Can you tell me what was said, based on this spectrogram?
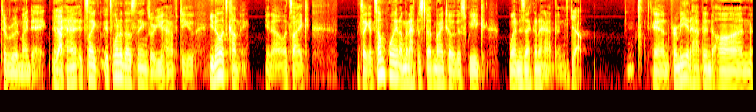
to ruin my day? Yeah. it's like it's one of those things where you have to you know it's coming. You know, it's like it's like at some point I'm gonna have to stub my toe this week. When is that gonna happen? Yeah. And for me, it happened on,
